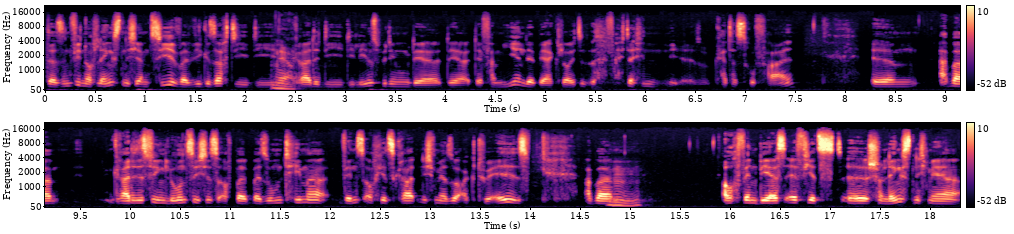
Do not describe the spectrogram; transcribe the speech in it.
Da sind wir noch längst nicht am Ziel, weil wie gesagt, die, die, ja. gerade die, die Lebensbedingungen der, der, der Familien der Bergleute sind weiterhin also katastrophal. Ähm, aber gerade deswegen lohnt sich es auch bei, bei so einem Thema, wenn es auch jetzt gerade nicht mehr so aktuell ist, aber mhm. auch wenn BASF jetzt äh, schon längst nicht mehr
